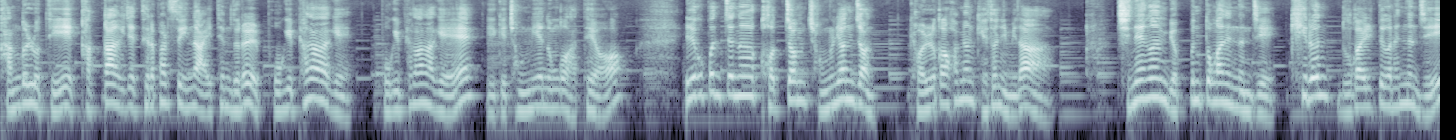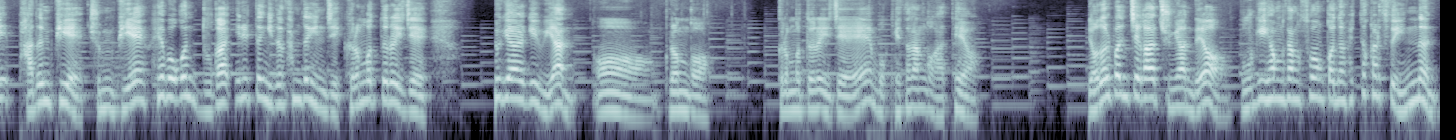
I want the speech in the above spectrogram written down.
강글로티 각각 이제 드랍할 수 있는 아이템들을 보기 편안하게 보기 편안하게 이렇게 정리해 놓은 것 같아요. 일곱 번째는 거점 정련전 결과 화면 개선입니다. 진행은 몇 분 동안 했는지, 킬은 누가 1등을 했는지, 받은 피해, 준 피해, 회복은 누가 1등이든 3등인지 그런 것들을 이제 표기하기 위한 어 그런 거 그런 것들을 이제 뭐 개선한 것 같아요. 여덟 번째가 중요한데요. 무기 형상 소원권을 획득할 수 있는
